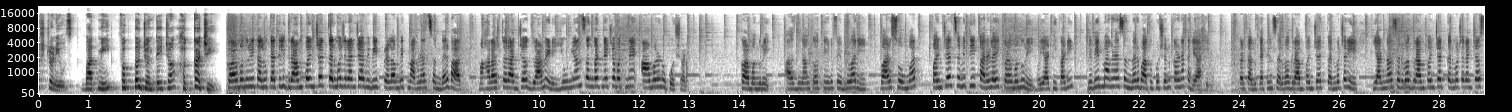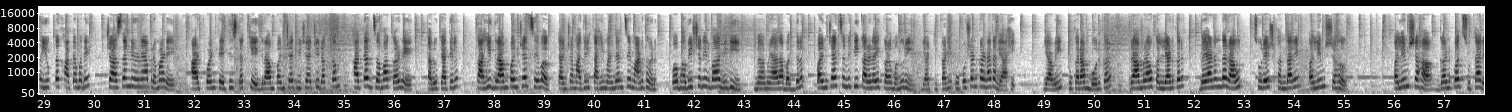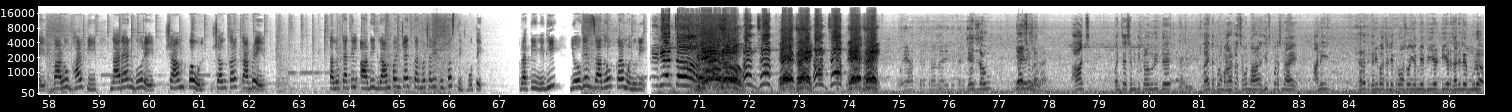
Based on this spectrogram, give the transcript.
Maharashtra news. बातमी फक्त जनतेच्या हक्काची. कळमनुरी तालुक्यातील ग्रामपंचायत कर्मचाऱ्यांच्या विविध प्रलंबित मागण्यांसंदर्भात महाराष्ट्र राज्य ग्रामीण युनियन संघटनेच्या वतीने आमरण उपोषण. कळमनुरी आज दिनांक तीन फेब्रुवारी वार सोमवार पंचायत समिती कार्यालय कळमनुरी व या ठिकाणी विविध मागण्यांसंदर्भात उपोषण करण्यात आले आहे. तर तालुक्यातील सर्व ग्रामपंचायत कर्मचारी यांना सर्व ग्रामपंचायत कर्मचाऱ्यांच्या संयुक्त खात्यामध्ये शासन निर्णयाप्रमाणे आठ पॉईंट तेहतीस टक्के ग्रामपंचायत विषयाची रक्कम खात्यात जमा करणे तालुक्यातील काही ग्रामपंचायत सेवक त्यांच्या मागील काही महिन्यांचे मानधन व भविष्य निर्वाह निधी न मिळाल्याबद्दल पंचायत समिती कार्यालय कळमनुरी या ठिकाणी उपोषण करण्यात आले आहे. यावेळी तुकाराम बोरकर रामराव कल्याणकर दयानंद राऊत सुरेश खंदारे अलीम शह. अलीम शहा गणपत सुतारे बाळू भारती नारायण गोरे श्याम पौल शंकर काबळे तालुक्यातील आदी ग्रामपंचायत कर्मचारी उपस्थित होते. प्रतिनिधी योगेश जाधव कळमनुरी. इंडियनचा हम सब एक है हम सब एक है वरे हात करत राहणारे जे त्यांचे- जय जाऊ जय शिवराय. आज पंचायत समिती कळमनुरी ते नाही तर पूर्ण महाराष्ट्रात समज महाराष्ट्र हीच प्रश्न आहे. आणि खरंच गरिबाचं लेकरू असो M A B Ed D Ed झालेले मुलं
